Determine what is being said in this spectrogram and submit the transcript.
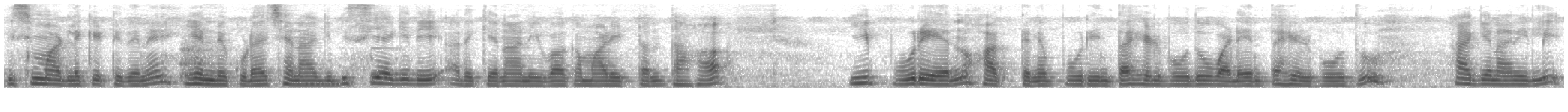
ಬಿಸಿ ಮಾಡಲಿಕ್ಕೆ ಇಟ್ಟಿದ್ದೇನೆ. ಎಣ್ಣೆ ಕೂಡ ಚೆನ್ನಾಗಿ ಬಿಸಿಯಾಗಿದೆ. ಅದಕ್ಕೆ ನಾನು ಇವಾಗ ಮಾಡಿಟ್ಟಂತಹ ಈ ಪೂರಿಯನ್ನು ಹಾಕ್ತೇನೆ. ಪೂರಿ ಅಂತ ಹೇಳ್ಬೋದು, ವಡೆ ಅಂತ ಹೇಳ್ಬೋದು. ಹಾಗೆ ನಾನಿಲ್ಲಿ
